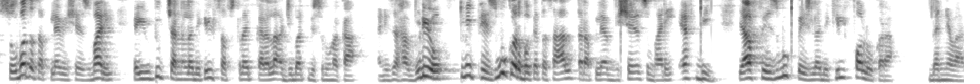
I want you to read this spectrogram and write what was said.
सोबतच आपल्या विशेष भारी या युट्यूब चॅनलला देखील सबस्क्राईब करायला अजिबात विसरू नका. आणि जर हा व्हिडिओ तुम्ही फेसबुकवर बघत असाल तर आपल्या विषयच भारी एफ बी या फेसबुक पेजला देखील फॉलो करा. धन्यवाद.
